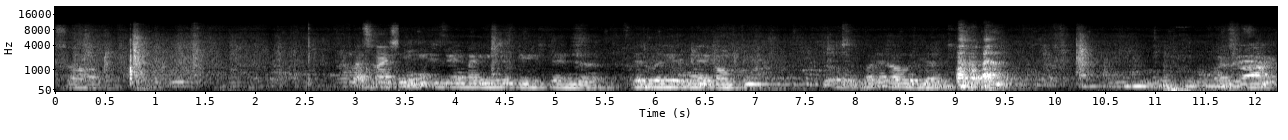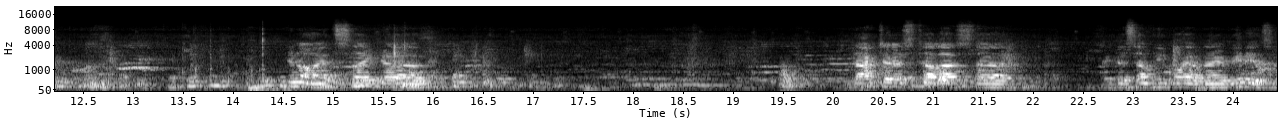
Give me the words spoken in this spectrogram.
So, that's nice. He is doing many universities and uh, there's very many accounting. So what is wrong with that? What's wrong? You know, it's like, uh, doctors tell us, uh, because some people have diabetes and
